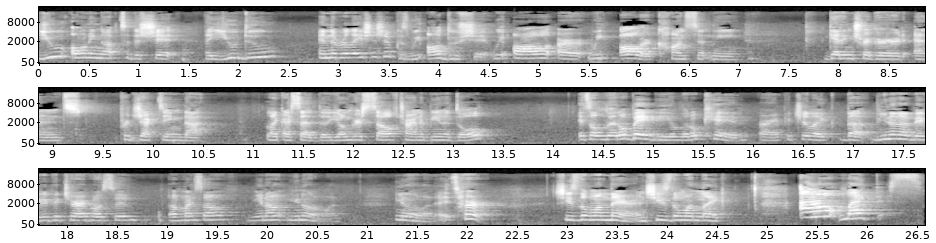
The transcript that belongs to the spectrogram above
you owning up to the shit that you do in the relationship because we all do shit. We all are we all are constantly getting triggered and projecting that like I said, the younger self trying to be an adult. It's a little baby, a little kid. All right, picture like that. You know that baby picture I posted of myself. You know, you know the one. You know the one. It's her. She's the one there, and she's the one like, I don't like this.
